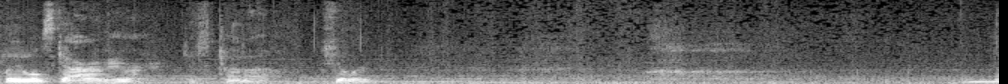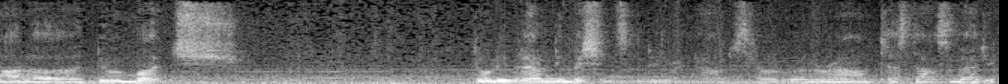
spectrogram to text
Play a little Skyrim here. Just kind of chilling. Not uh, doing much. Don't even have any missions to do right now. Just kind of running around, testing out some magic.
